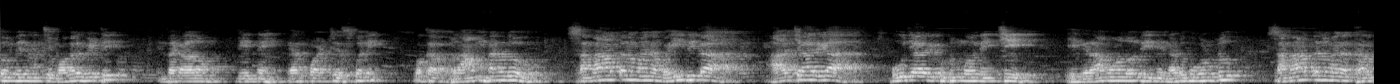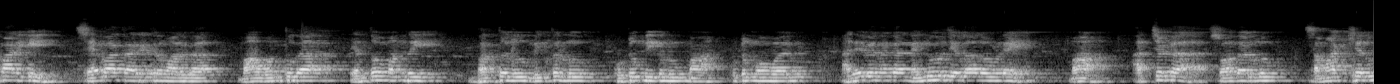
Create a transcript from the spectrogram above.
తొమ్మిది నుంచి మొదలుపెట్టి ఇంతకాలం దీన్ని ఏర్పాటు చేసుకొని ఒక బ్రాహ్మణుడు సనాతనమైన వైదిక ఆచార్య పూజారి కుటుంబం నుంచి ఈ గ్రామంలో దీన్ని నడుపుకుంటూ సనాతనమైన ధర్మానికి సేవా కార్యక్రమాలుగా మా వంతుగా ఎంతోమంది భక్తులు మిత్రులు కుటుంబీకులు మా కుటుంబం వారు అదేవిధంగా నెల్లూరు జిల్లాలో ఉండే మా అర్చక సోదరులు సమాఖ్యలు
